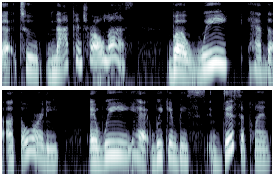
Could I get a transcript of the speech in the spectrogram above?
uh, to not control us, but we have the authority and we have we can be disciplined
